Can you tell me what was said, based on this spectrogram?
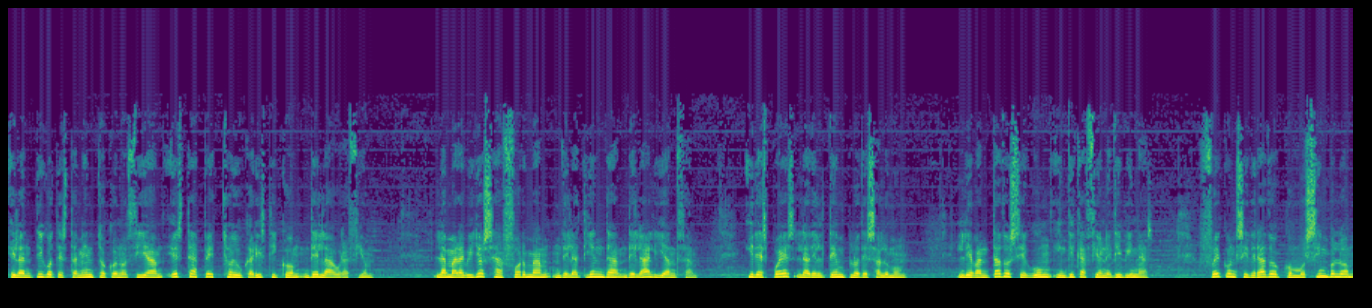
el Antiguo Testamento conocía este aspecto eucarístico de la oración, la maravillosa forma de la tienda de la alianza y después la del templo de Salomón, levantado según indicaciones divinas, fue considerado como símbolo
